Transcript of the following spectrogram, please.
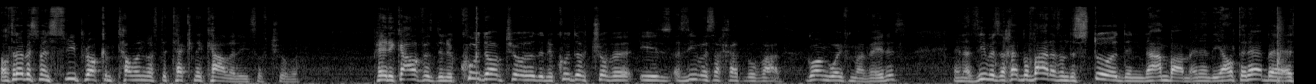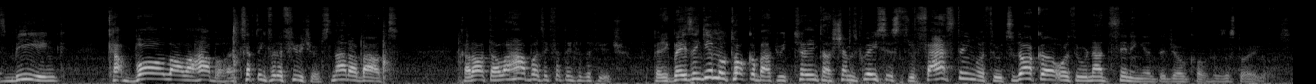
Alter Rebbe spends three prokim telling us the technicalities of tshuva. Perik Aleph is the nekuda of tshuva. The nekuda of tshuva is aziva zachat bovad, going away from avedis. And aziva zachat bovad is understood in the Rambam and in the Alter Rebbe as being kabal alahaba, accepting for the future. It's not about charat alahaba, it's accepting for the future. Perik Beis and Gimel talk about returning to Hashem's graces through fasting or through tzedakah or through not sinning, as the joke goes, as the story goes.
